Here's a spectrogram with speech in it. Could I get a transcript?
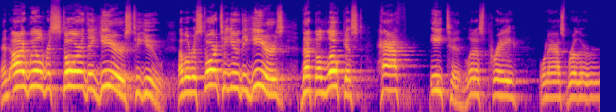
And I will restore the years to you. I will restore to you the years that the locust hath eaten. Let us pray. I want to ask Brother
